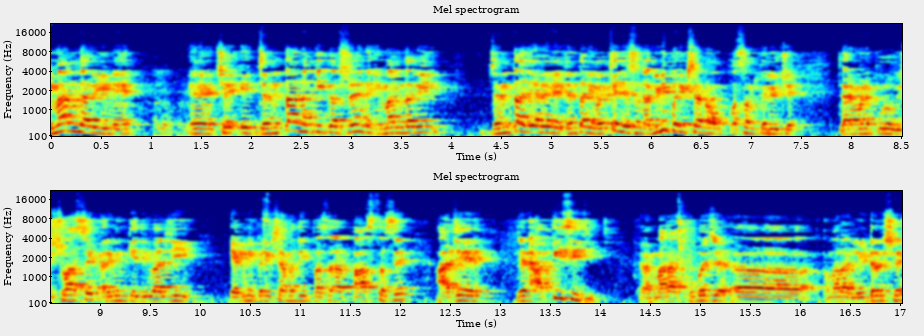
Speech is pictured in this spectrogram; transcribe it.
ઈમાનદારીને છે એ જનતા નક્કી કરશે અને ઈમાનદારી જનતા જ્યારે જનતાની વચ્ચે જશે અગ્નિ પરીક્ષાનો પસંદ કર્યું છે ત્યારે મને પૂરો વિશ્વાસ છે કે અરવિંદ કેજરીવાલજી અગ્નિ પરીક્ષામાંથી પાસ થશે. આજે જ્યારે આતિશીજી મારા ખૂબ જ અમારા લીડર છે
